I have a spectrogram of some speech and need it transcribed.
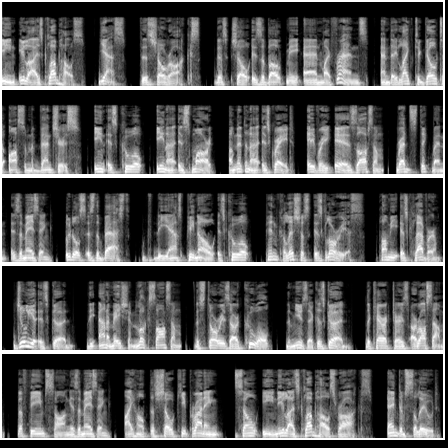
Eann Eli's Clubhouse. Yes, this show rocks. This show is about me and my friends, and they like to go to awesome adventures. Eann is cool, Ina is smart, Anitana is great, Avery is awesome, Red Stickman is amazing, Oodles is the best, the Aspino is cool, Pinkalicious is glorious, Pommy is clever, Julia is good, the animation looks awesome, the stories are cool, the music is good, the characters are awesome, the theme song is amazing, I hope the show keep running, so Eli's Clubhouse rocks. End of salute.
